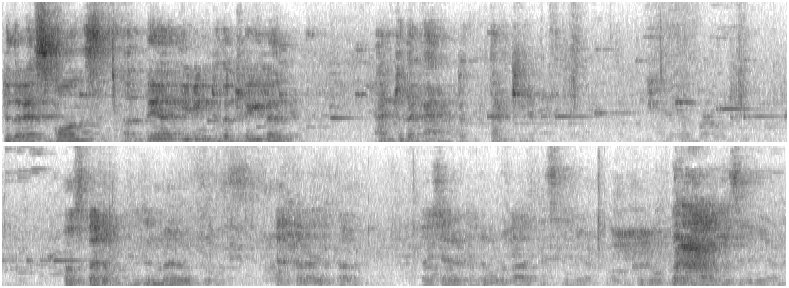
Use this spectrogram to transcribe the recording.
to the response uh, they are giving to the trailer And to the character. Thank you. നമസ്കാരം. മിഥുൻ വൈശാഖേട്ടന്റെ ആദ്യത്തെ സിനിമയാണ്. നമുക്കൊരു ആദ്യത്തെ സിനിമയാണ്.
